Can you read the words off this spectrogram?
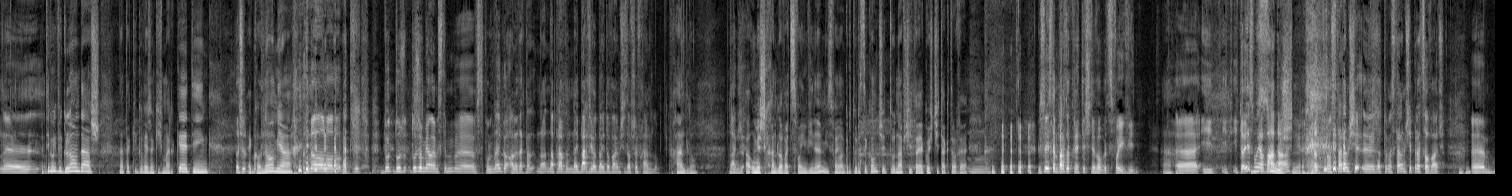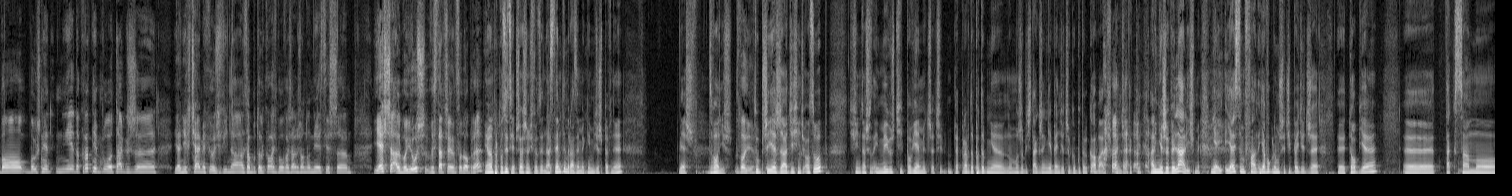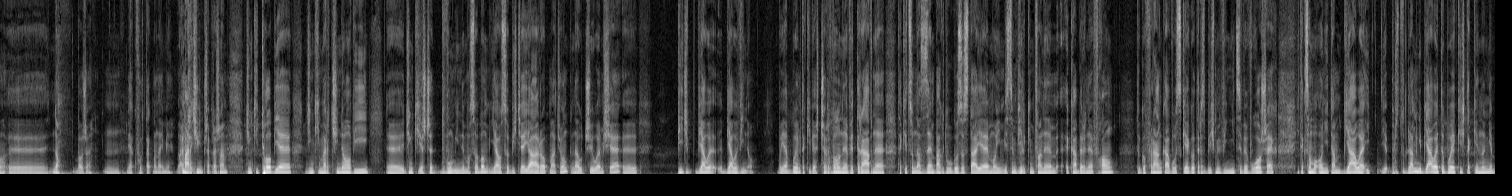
e, Ty mi wyglądasz na takiego, wiesz, jakiś marketing, znaczy, ekonomia. No, no, no. znaczy, Du, dużo, dużo miałem z tym e, wspólnego, ale tak na, na, naprawdę najbardziej odnajdowałem się zawsze w handlu. W handlu. Tak. Dobrze. A umiesz handlować swoim winem i swoją agroturystyką, czy tu na wsi to jakoś ci tak trochę... Wiesz co, jestem bardzo krytyczny wobec swoich win. E, i, i, I to jest moja wada, Słusznie. nad którą staram się, e, nad którą staram się pracować, e, bo, bo już nie, niejednokrotnie było tak, że ja nie chciałem jakiegoś wina zabutelkować, bo uważałem, że ono nie jest jeszcze, jeszcze albo już wystarczająco dobre. Ja mam propozycję, przepraszam ci, wchodzę. Następnym razem, jak nie będziesz pewny, wiesz, dzwonisz. Dzwonię. Tu przyjeżdża 10 osób, 10 naszych, i my już ci powiemy, czy, czy prawdopodobnie no, może być tak, że nie będzie czego butelkować. Będzie takie, ale nie, że wylaliśmy. Nie, ja jestem fan, ja w ogóle muszę ci powiedzieć, że y, tobie y, tak samo, y, no, Boże, mm, jak furtak ma na imię? Marcin. Marcin. przepraszam. Dzięki tobie, dzięki Marcinowi, y, dzięki jeszcze dwóm innym osobom, ja osobiście, ja, Rob Maciąg, nauczyłem się y, pić białe, białe wino. Bo ja byłem taki, wiesz, czerwone, wytrawne, takie, co na zębach długo zostaje. Moim, jestem wielkim fanem Cabernet Franc, tego Franka włoskiego. Teraz byliśmy w winnicy we Włoszech i tak samo oni tam białe i i po prostu dla mnie białe to było jakieś takie, no nie,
